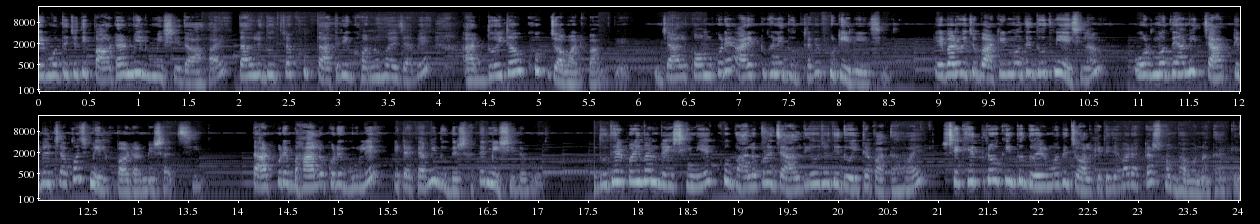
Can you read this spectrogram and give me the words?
এর মধ্যে যদি পাউডার মিল্ক মিশিয়ে দেওয়া হয়, তাহলে দুধটা খুব তাড়াতাড়ি ঘন হয়ে যাবে আর দইটাও খুব জমাট বাঁধবে। জাল কম করে আর একটুখানি দুধটাকে ফুটিয়ে নিয়েছি। এবার ওই যে বাটির মধ্যে দুধ নিয়েছিলাম, ওর মধ্যে আমি চার টেবিল চামচ মিল্ক পাউডার মেশাচ্ছি। তারপরে ভালো করে গুলে এটাকে আমি দুধের সাথে মিশিয়ে দেবো। দুধের পরিমাণ বেশি নিয়ে খুব ভালো করে জাল দিয়েও যদি দইটা পাতা হয়, সেক্ষেত্রেও কিন্তু দইয়ের মধ্যে জল কেটে যাওয়ার একটা সম্ভাবনা থাকে।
